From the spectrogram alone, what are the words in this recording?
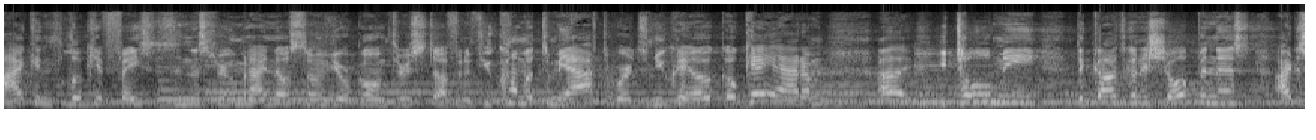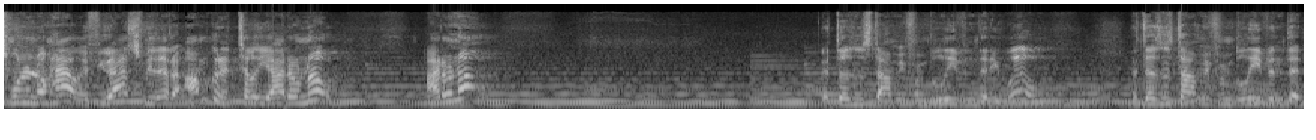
I can look at faces in this room and I know some of you are going through stuff. And if you come up to me afterwards and you say, okay, Adam, uh, you told me that God's going to show up in this. I just want to know how. If you ask me that, I'm going to tell you I don't know. I don't know. That doesn't stop me from believing that He will. That doesn't stop me from believing that,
